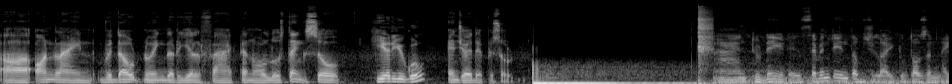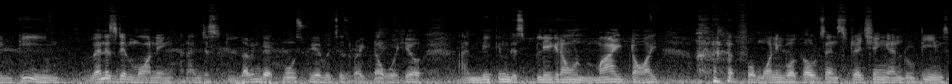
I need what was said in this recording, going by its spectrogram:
uh, online without knowing the real fact and all those things. So here you go. Enjoy the episode and today it is 17th of July 2019 Wednesday morning and I'm just loving the atmosphere which is right now over here. I'm making this playground my toy for morning workouts and stretching and routines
